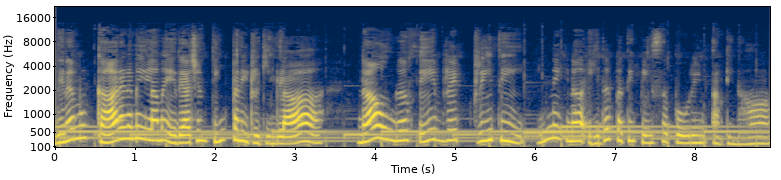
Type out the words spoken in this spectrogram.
தினமும் காரணமே இல்லாமல் எதையாச்சும் திங்க் பண்ணிட்டு இருக்கீங்களா நான் உங்கள் ஃபேவரட் ப்ரீத்தி. இன்னைக்கு நான் இதை பற்றி பேச போகிறேன் அப்படின்னா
